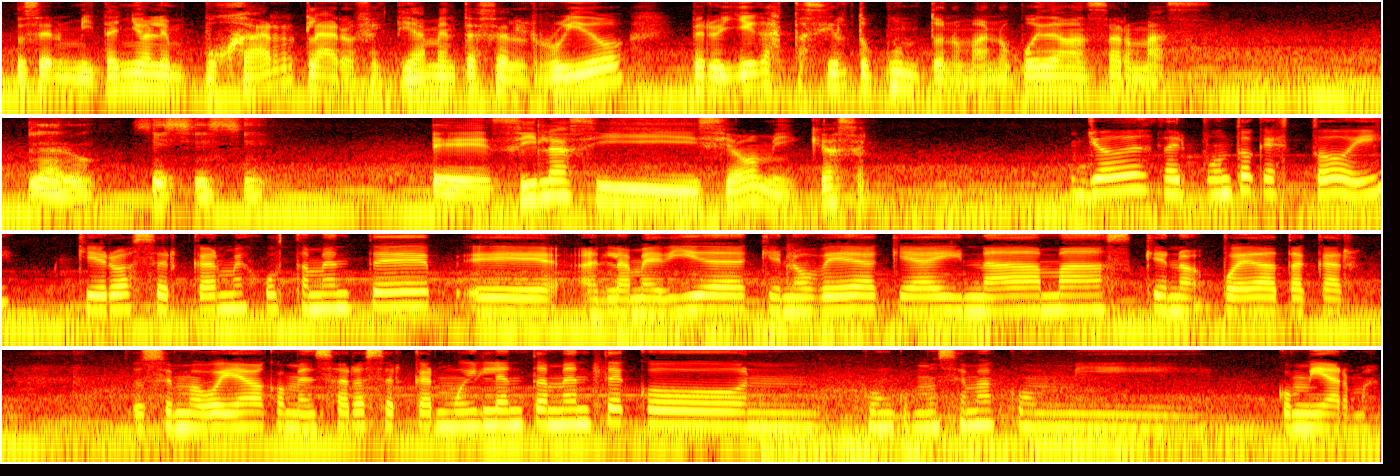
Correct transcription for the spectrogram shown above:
Entonces el ermitaño al empujar, claro, efectivamente hace el ruido, pero llega hasta cierto punto nomás, no puede avanzar más. Claro, sí, sí, sí. Eh, Silas y Xiaomi, ¿qué hacen? Yo desde el punto que estoy, quiero acercarme justamente eh, a la medida que no vea que hay nada más que no pueda atacar. Entonces me voy a comenzar a acercar muy lentamente con, con ¿cómo se llama? Con mi, con mi arma.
